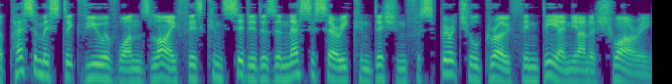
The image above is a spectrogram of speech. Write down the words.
A pessimistic view of one's life is considered as a necessary condition for spiritual growth in Dhyanyaneshwari.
